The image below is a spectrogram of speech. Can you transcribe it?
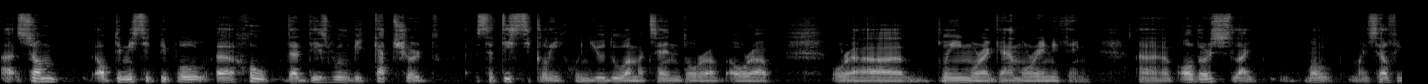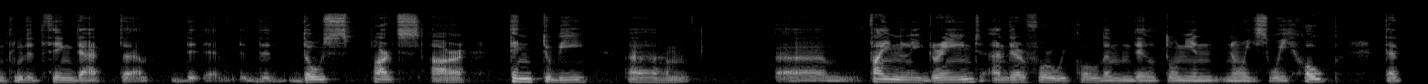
Uh, some optimistic people uh, hope that this will be captured statistically when you do a Maxent or a or a or a BLEM or a GAM or anything. Uh, others, like well myself included, think that um, the, the, those parts are tend to be um, um, finely grained and therefore we call them Eltonian noise. We hope that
